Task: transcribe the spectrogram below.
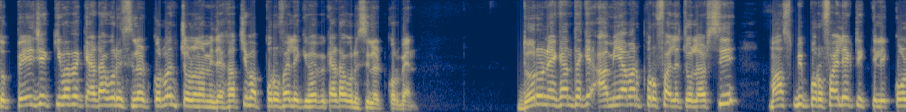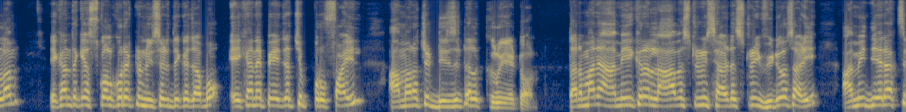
তো পেজে কীভাবে ক্যাটাগরি সিলেক্ট করবেন? চলুন আমি দেখাচ্ছি বা প্রোফাইলে কীভাবে ক্যাটাগরি সিলেক্ট করবেন। ধরুন এখান থেকে আমি আমার প্রোফাইলে চলে আসছি মাস্ট বি প্রোফাইলে একটি ক্লিক করলাম, এখান থেকে স্ক্রল করে একটু নিচের দিকে যাব, এখানে পেয়ে যাচ্ছে প্রোফাইল আমার হচ্ছে ডিজিটাল ক্রিয়েটর তার মানে আমি এখানে love story side story video সারি আমি দিয়ে রাখছি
